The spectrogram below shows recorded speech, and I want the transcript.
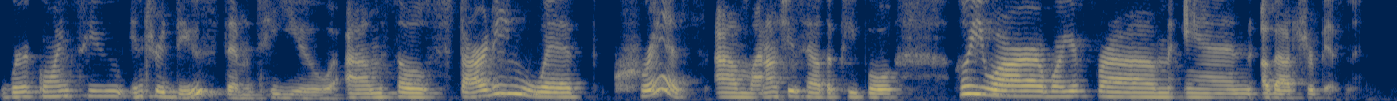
we're going to introduce them to you. Um, so, starting with Chris, um, why don't you tell the people who you are, where you're from, and about your business.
